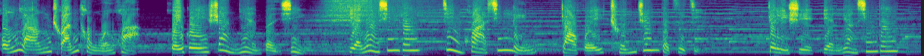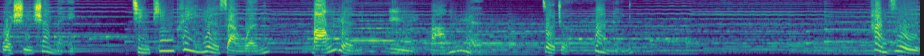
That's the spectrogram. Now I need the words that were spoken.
弘扬传统文化，回归善念本性，点亮心灯，净化心灵，找回纯真的自己。这里是点亮心灯，我是善美，请听配乐散文《盲人与盲人》，作者冠名。汉字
